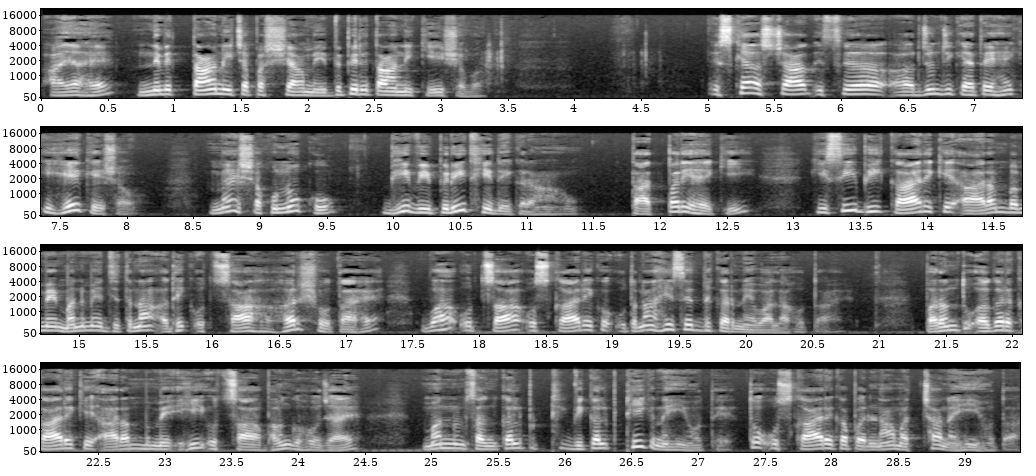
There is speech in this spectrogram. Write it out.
आया है, निमित्तानि च पश्यामि विपरीतानि केशव। इसके पश्चात इस, अर्जुन जी कहते हैं कि, हे केशव, मैं शकुनों को भी विपरीत ही देख रहा हूँ। तात्पर्य है कि किसी भी कार्य के आरंभ में मन में जितना अधिक उत्साह, हर्ष होता है, वह उत्साह उस कार्य को उतना ही सिद्ध करने वाला होता है। परंतु अगर कार्य के आरंभ में ही उत्साह भंग हो जाए, मन संकल्प विकल्प ठीक नहीं होते तो उस कार्य का परिणाम अच्छा नहीं होता।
